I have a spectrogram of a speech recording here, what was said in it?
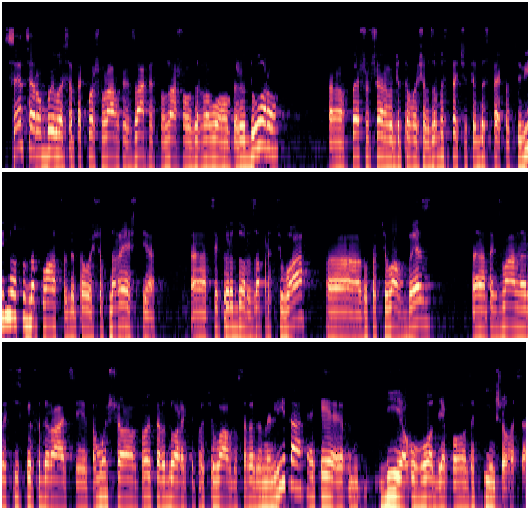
Все це робилося також в рамках захисту нашого зернового коридору. Е, В першу чергу для того, щоб забезпечити безпеку цивільного судноплавства, для того, щоб нарешті е, цей коридор запрацював, е, запрацював без е, так званої Російської Федерації, тому що той коридор, який працював до середини літа, який е, дія угод, якого закінчилася,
